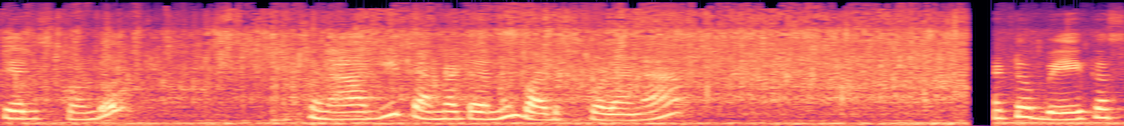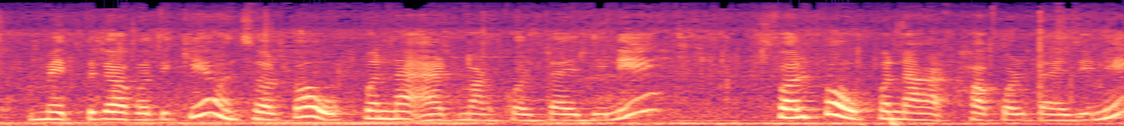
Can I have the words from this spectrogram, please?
ಸೇರಿಸ್ಕೊಂಡು ಚೆನ್ನಾಗಿ ಟೊಮೆಟೊನ ಬಾಡಿಸ್ಕೊಳ್ಳೋಣ. ಟೊಮೆಟೊ ಬೇಗ ಮೆತ್ತಗಾಗೋದಕ್ಕೆ ಒಂದು ಸ್ವಲ್ಪ ಉಪ್ಪನ್ನು ಆ್ಯಡ್ ಮಾಡ್ಕೊಳ್ತಾ ಇದ್ದೀನಿ. ಸ್ವಲ್ಪ ಉಪ್ಪನ್ನು ಹಾಕ್ಕೊಳ್ತಾ ಇದ್ದೀನಿ.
